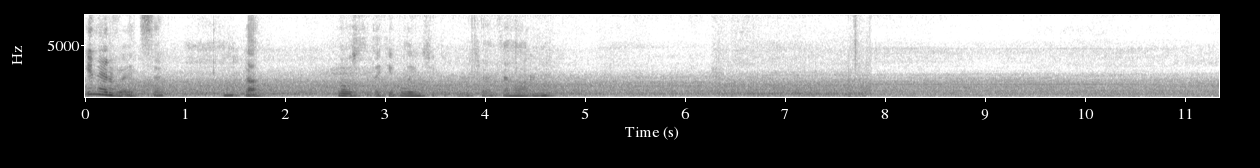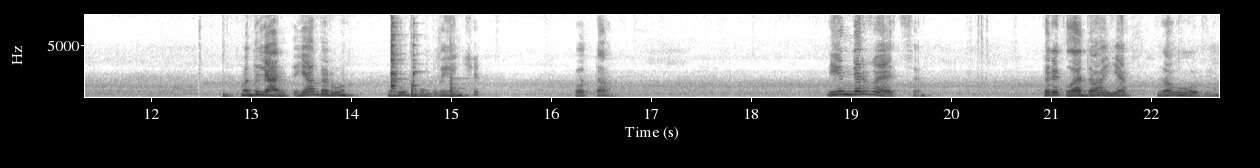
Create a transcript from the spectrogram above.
і не рветься. Ось так. Просто такі блинчики виходять гарні. От гляньте, я беру руку блинчик. Отак. І він не рветься. Перекладаю як завгодно.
